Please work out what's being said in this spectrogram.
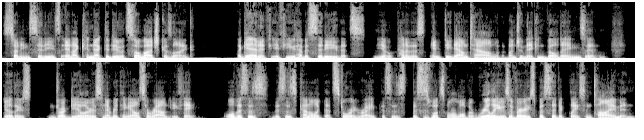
studying cities, and I connected to it so much because like again, if if you have a city that's you know kind of this empty downtown with a bunch of vacant buildings and you know there's drug dealers and everything else around, you think, well, this is this is kind of like that story, right? This is this is what's normal, but really it was a very specific place and time, and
